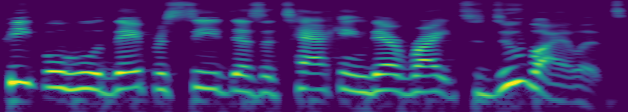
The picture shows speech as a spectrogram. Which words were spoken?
people who they perceived as attacking their right to do violence.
